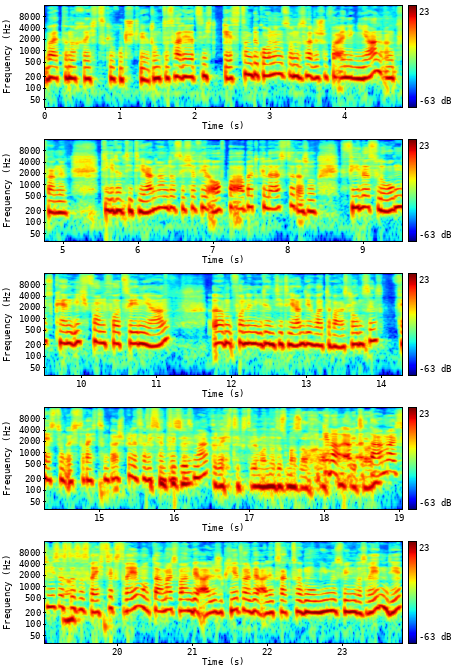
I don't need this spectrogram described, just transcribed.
weiter nach rechts gerutscht wird. Und das hat ja jetzt nicht gestern begonnen, sondern das hat ja schon vor einigen Jahren angefangen. Die Identitären haben da sicher viel Aufbauarbeit geleistet. Also viele Slogans kenne ich von vor zehn Jahren ähm, von den Identitären, die heute Wahlslogan sind. Festung Österreich zum Beispiel, das habe ich ein drittes Mal. Rechtsextremer, nur dass man es auch, auch Genau, äh, damals hieß es, ja. das ist rechtsextrem und damals waren wir alle schockiert, weil wir alle gesagt haben, um Himmels Willen, was reden die?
